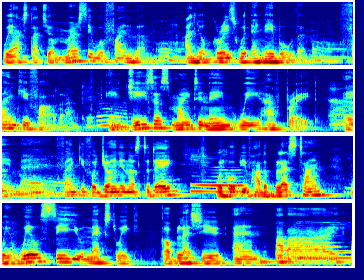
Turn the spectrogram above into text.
We ask that your mercy will find them and your grace will enable them. Thank you, Father. In Jesus' mighty name, we have prayed. Amen. Thank you for joining us today. We hope you've had a blessed time. We will see you next week. God bless you and bye bye. Bye.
